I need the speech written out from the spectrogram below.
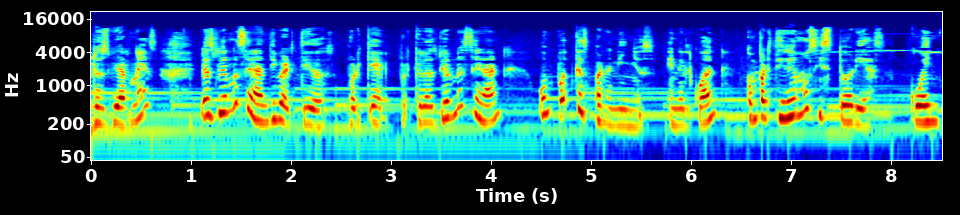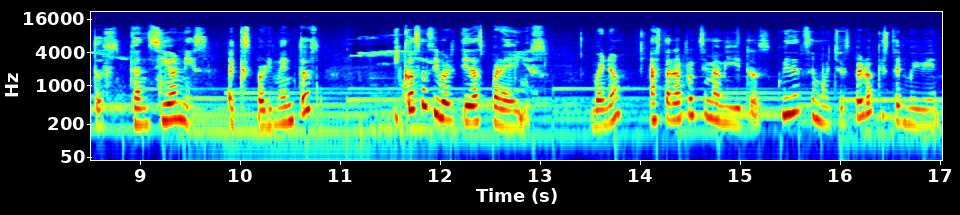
Los viernes, los viernes serán divertidos. ¿Por qué? Porque los viernes serán un podcast para niños en el cual compartiremos historias, cuentos, canciones, experimentos y cosas divertidas para ellos. Bueno, hasta la próxima amiguitos. Cuídense mucho, espero que estén muy bien.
